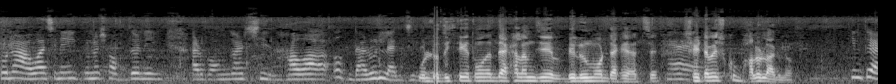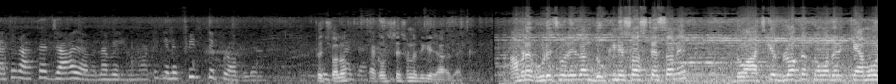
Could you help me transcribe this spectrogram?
কোনো আওয়াজ নেই কোনো শব্দ নেই আর গঙ্গার হাওয়া ও দারুণ লাগছিল। উল্টো দিক থেকে তোমাদের দেখালাম যে বেলুর মঠ দেখা যাচ্ছে। হ্যাঁ। সেটা বেশ খুব ভালো লাগল। কিন্তু এত রাতে যাওয়া যাবে না বেলুর মঠে গেলে ফিরতে প্রবলেম তো চলো এখন স্টেশনের দিকে যাওয়া যাক। আমরা ঘুরে চলে এলাম দক্ষিণেশ্বর স্টেশনে। তো আজকের ব্লগটা তোমাদের কেমন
